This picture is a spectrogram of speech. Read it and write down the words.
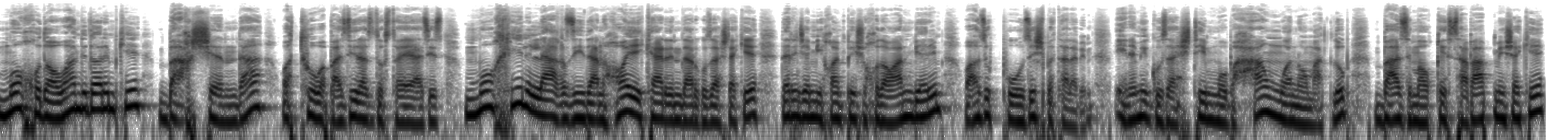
ما خداوندی داریم که بخشنده و توبه پذیر از دوستای عزیز. ما خیلی لغزیدن هایی کردیم در گذشته که در اینجا می‌خوایم پیش خداوند بیاریم و از او پوزش بطلبیم. اینمی گذشته مبهم و نامطلوب. بعض موقع سبب میشه که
